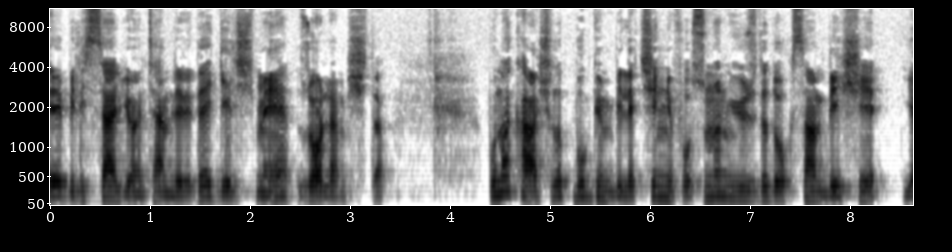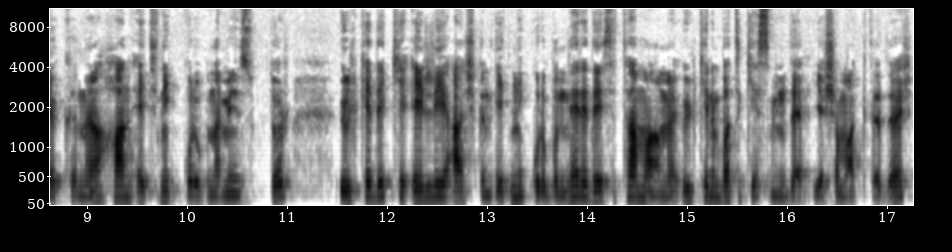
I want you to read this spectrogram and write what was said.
e, bilişsel yöntemleri de gelişmeye zorlamıştı. Buna karşılık bugün bile Çin nüfusunun %95'i yakını Han etnik grubuna mensuptur. Ülkedeki 50'yi aşkın etnik grubun neredeyse tamamı ülkenin batı kesiminde yaşamaktadır.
